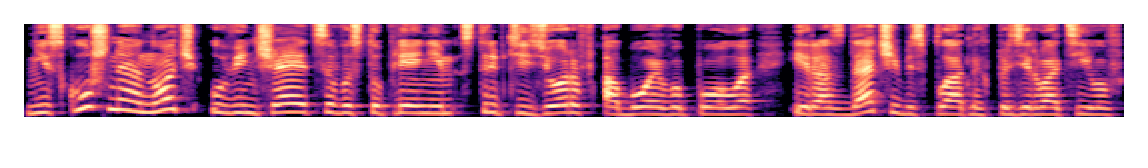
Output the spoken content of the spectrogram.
Нескучная ночь увенчается выступлением стриптизеров обоего пола и раздачей бесплатных презервативов.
